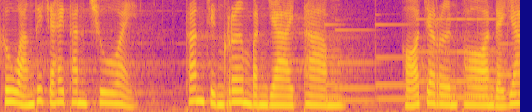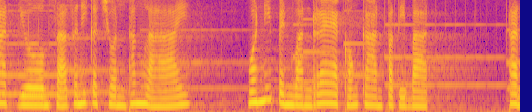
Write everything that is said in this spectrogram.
คือหวังที่จะให้ท่านช่วย ท่านจึงเริ่มบรรยายธรรม ขอเจริญพรแด่ญาติโยมศาสนิกชนทั้งหลาย วันนี้เป็นวันแรกของการปฏิบัติ ท่าน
